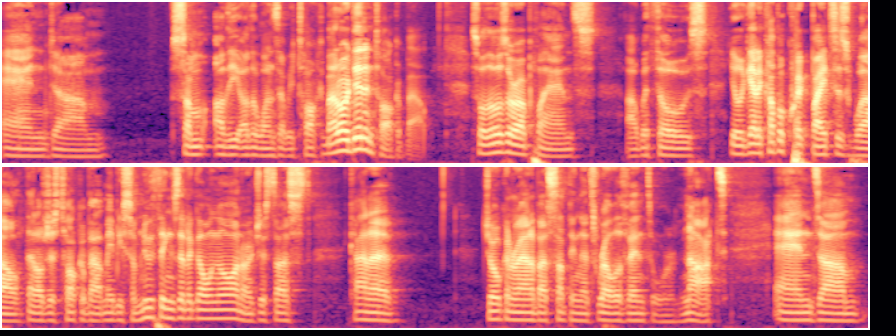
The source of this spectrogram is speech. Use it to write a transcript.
and um, some of the other ones that we talked about or didn't talk about. So those are our plans. Uh, with those, you'll get a couple quick bites as well that'll just talk about maybe some new things that are going on or just us kind of joking around about something that's relevant or not. And um,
